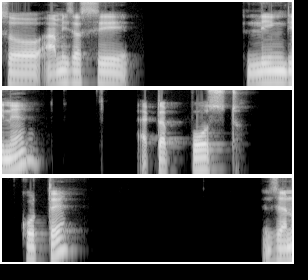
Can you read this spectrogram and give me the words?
সো আমি চাচ্ছি লিঙ্কডিনে একটা পোস্ট করতে, যেন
